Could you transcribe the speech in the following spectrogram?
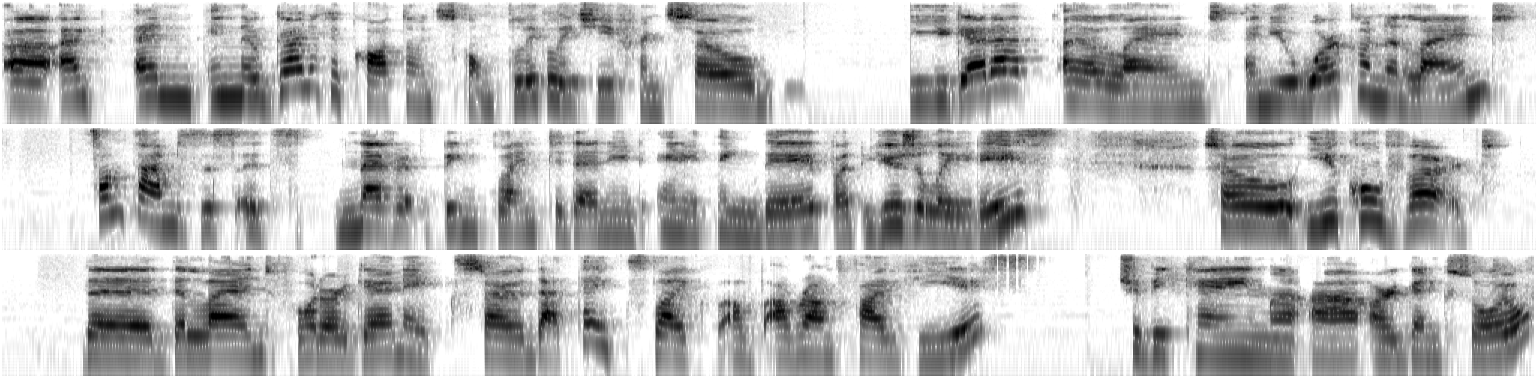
uh, and, and in the organic cotton it's completely different. So you get a, a land and you work on the land sometimes it's, it's never been planted any anything there, but usually it is. So you convert the the land for organic. So that takes like around five years to become uh, organic soil,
